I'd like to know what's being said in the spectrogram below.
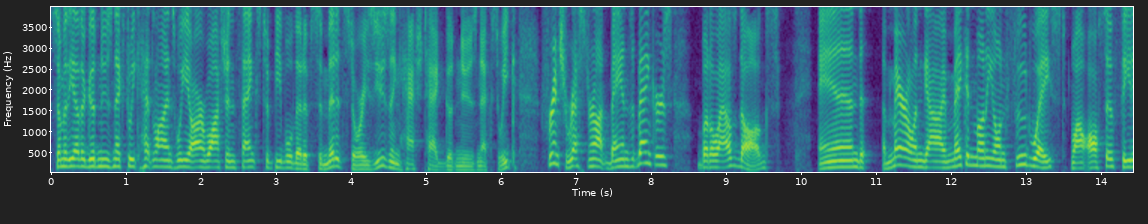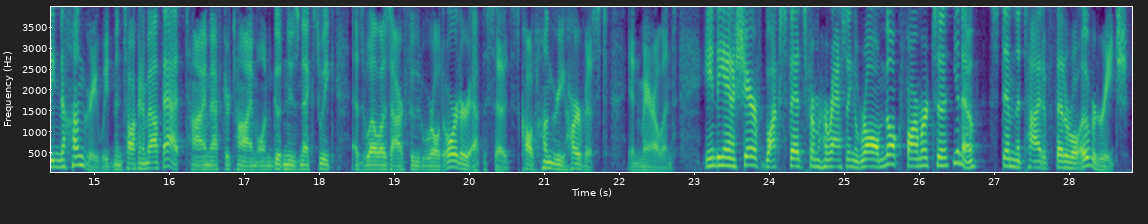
Some of the other Good News Next Week headlines we are watching thanks to people that have submitted stories using hashtag Good News Next Week. French restaurant bans bankers but allows dogs and a Maryland guy making money on food waste while also feeding the hungry. We've been talking about that time after time on Good News Next Week, as well as our Food World Order episodes. It's called Hungry Harvest in Maryland. Indiana sheriff blocks feds from harassing a raw milk farmer to, you know, stem the tide of federal overreach.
